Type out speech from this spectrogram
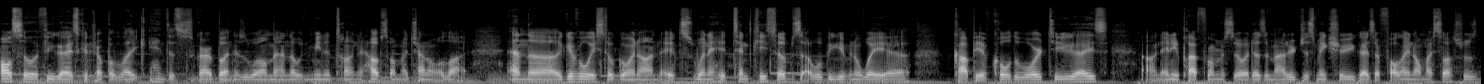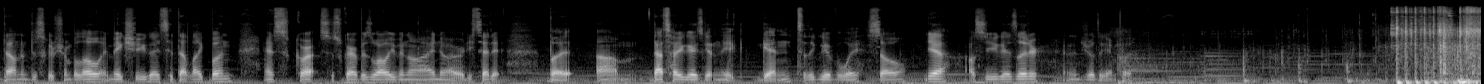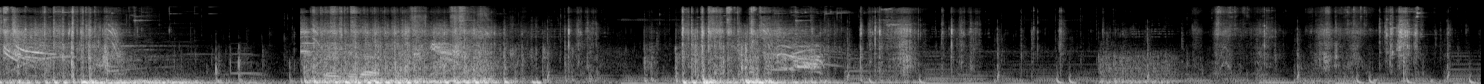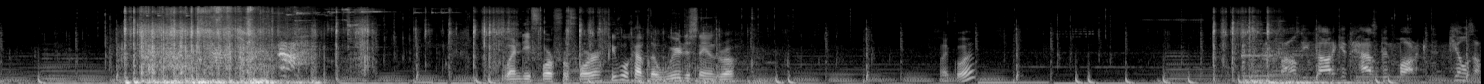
also, if you guys could drop a like and the subscribe button as well, man, that would mean a ton. It helps out my channel a lot. And the giveaway is still going on. It's when I hit 10k subs, I will be giving away a copy of Cold War to you guys on any platform, so it doesn't matter. Just make sure you guys are following all my socials down in the description below, and make sure you guys hit that like button and subscribe as well. Even though I know I already said it, but um, that's how you guys get, in the, get into the giveaway. So yeah, I'll see you guys later and enjoy the gameplay. Wendy 444. People have the weirdest names, bro. Like what? Bounty target has been marked. Kill them.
